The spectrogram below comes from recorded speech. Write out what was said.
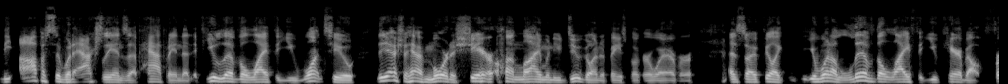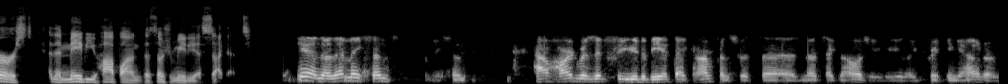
the opposite of what actually ends up happening. That if you live the life that you want to, then you actually have more to share online when you do go into Facebook or wherever. And so I feel like you want to live the life that you care about first, and then maybe you hop on the social media second. Yeah, no, that makes sense. That makes sense. How hard was it for you to be at that conference with uh, no technology? Were you like freaking out, or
